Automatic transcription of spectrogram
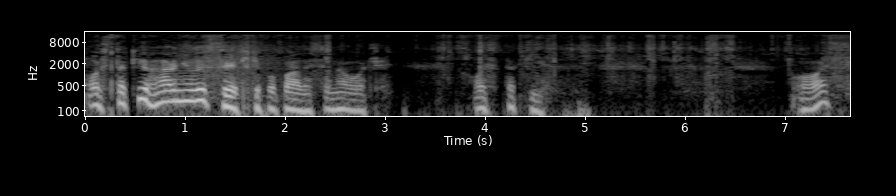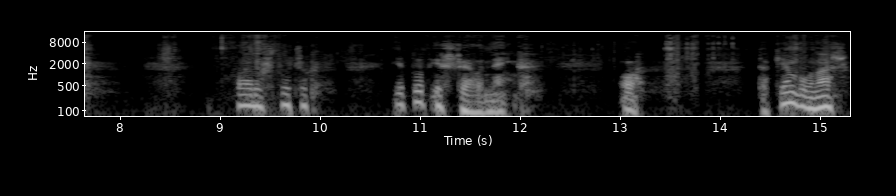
ось такі гарні лисички попалися на очі. Ось такі. Ось. Пару штучок. І тут іще одненька. О. Таким був наш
